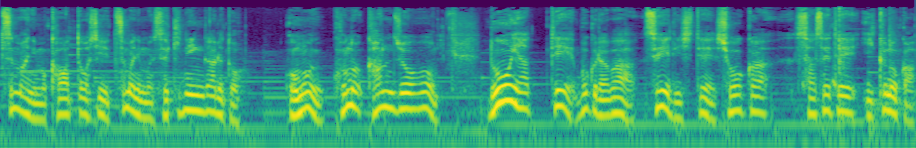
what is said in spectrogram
妻にも変わってほしい妻にも責任があると思うこの感情をどうやって僕らは整理して消化させていくのか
